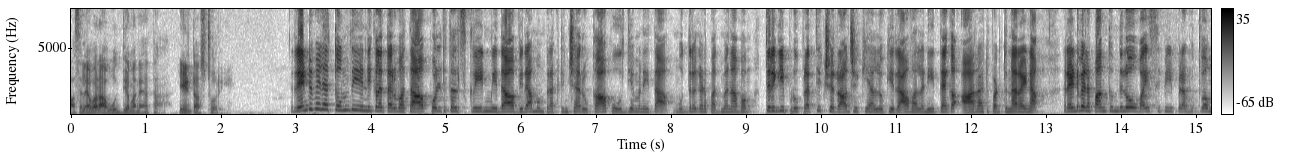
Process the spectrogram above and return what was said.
అసలెవరా ఉద్యమ నేత? ఏంటా స్టోరీ రెండు వేల తొమ్మిది ఎన్నికల తర్వాత పొలిటికల్ స్క్రీన్ మీద విరామం ప్రకటించారు కాపు ఉద్యమ నేత ముద్రగడ పద్మనాభం. తిరిగి ఇప్పుడు ప్రత్యక్ష రాజకీయాల్లోకి రావాలని తెగ ఆరాటపడుతున్నారాయన రెండు వేల పంతొమ్మిదిలో వైసీపీ ప్రభుత్వం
